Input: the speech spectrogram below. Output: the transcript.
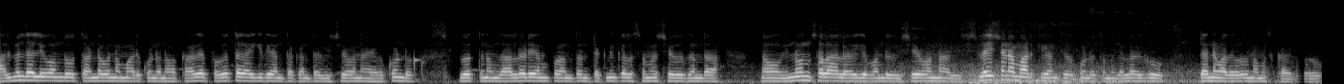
ಆಲ್ಮೇಲದಲ್ಲಿ ಒಂದು ತಂಡವನ್ನು ಮಾಡಿಕೊಂಡು ನಾವು ಕಾರ್ಯ ಪ್ರವೃತ್ತರಾಗಿದೆ ಅಂತಕ್ಕಂಥ ವಿಷಯವನ್ನು ಹೇಳ್ಕೊಂಡು ಇವತ್ತು ನಮ್ದು ಆಲ್ರೆಡಿ ಏನಪ್ಪ ಅಂತಂದು ಟೆಕ್ನಿಕಲ್ ಸಮಸ್ಯೆ ಇರೋದ್ರಿಂದ ನಾವು ಇನ್ನೊಂದು ಸಲ ಅಲ್ಲಿಗೆ ಬಂದು ವಿಷಯವನ್ನು ವಿಶ್ಲೇಷಣೆ ಮಾಡ್ತೀವಿ ಅಂತ ಹೇಳ್ಕೊಂಡು ತಮಗೆಲ್ಲರಿಗೂ ಧನ್ಯವಾದಗಳು, ನಮಸ್ಕಾರಗಳು.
